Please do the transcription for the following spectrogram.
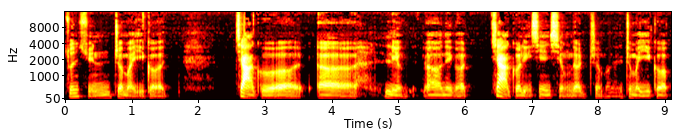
遵循这么一个价格，呃。领呃那个价格领先型的这么这么一个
